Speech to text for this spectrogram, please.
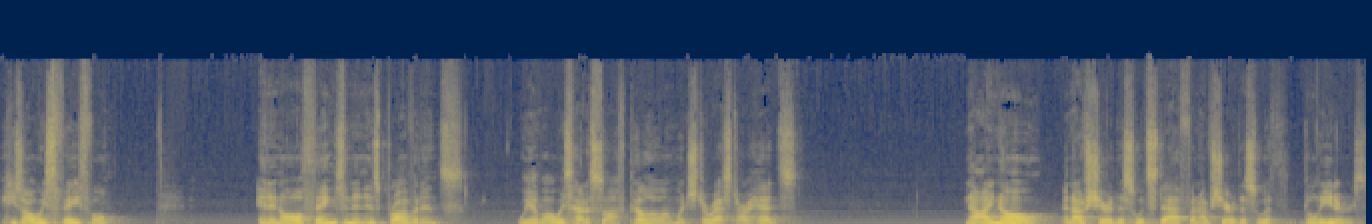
He's always faithful. And in all things and in his providence, we have always had a soft pillow on which to rest our heads. Now, I know, and I've shared this with staff and I've shared this with the leaders,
